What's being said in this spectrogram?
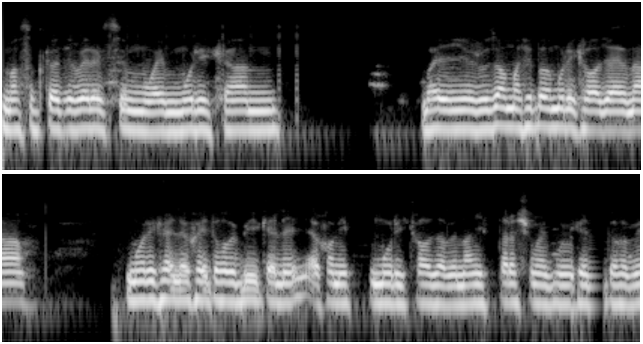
মাসুদ কাজী ভাই লাগছে ভাই মুড়ি খান। ভাই, রোজা মাসে তো মুড়ি খাওয়া যায় না। মুড়ি খাইলে খাইতে হবে বিকেলে, এখন মুড়ি খাওয়া যাবে না, ইফতারের সময় মুড়ি খাইতে হবে।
